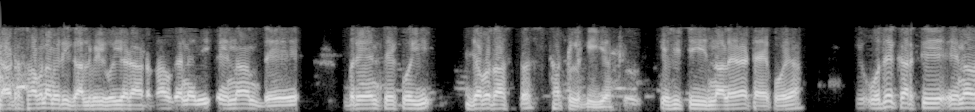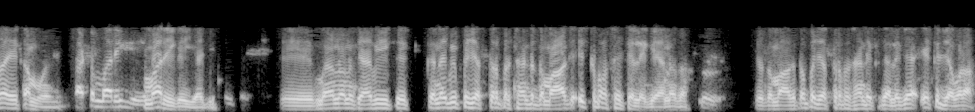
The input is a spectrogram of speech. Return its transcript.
ਡਾਕਟਰ ਸਾਹਿਬ ਨਾਲ ਮੇਰੀ ਗੱਲ ਵੀ ਹੋਈ ਹੈ ਡਾਕਟਰ ਸਾਹਿਬ ਕਹਿੰਦੇ ਵੀ ਇਹਨਾਂ ਦੇ ਬ੍ਰੇਨ ਤੇ ਕੋਈ ਜ਼ਬਰਦਸਤ ਸੱਟ ਲੱਗੀ ਆ ਕਿਸੇ ਚੀਜ਼ ਨਾਲ ਇਹ ਅਟੈਕ ਹੋਇਆ ਕਿ ਉਹਦੇ ਕਰਕੇ ਇਹਨਾਂ ਦਾ ਇਹ ਕੰਮ ਹੋਇਆ। ਸੱਟ ਮਾਰੀ ਗਈ। ਮਾਰੀ ਗਈ ਆ ਜੀ। ਤੇ ਮੈਂ ਉਹਨਾਂ ਨੂੰ ਕਿਹਾ ਵੀ ਕਿ ਕਹਿੰਦੇ ਵੀ 75% ਦਿਮਾਗ ਇੱਕ ਪਾਸੇ ਚਲੇ ਗਿਆ ਇਹਨਾਂ ਦਾ। ਜੋ ਦਿਮਾਗ ਤੋਂ 75% ਇੱਕ ਚਲੇ ਗਿਆ ਇੱਕ ਜਵੜਾ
